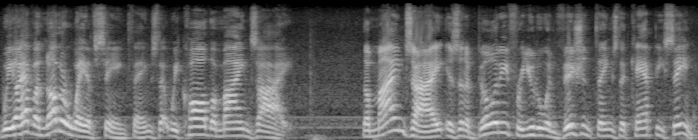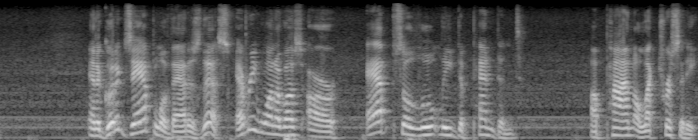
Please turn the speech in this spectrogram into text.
we have another way of seeing things that we call the mind's eye. The mind's eye is an ability for you to envision things that can't be seen. And a good example of that is this every one of us are absolutely dependent upon electricity.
